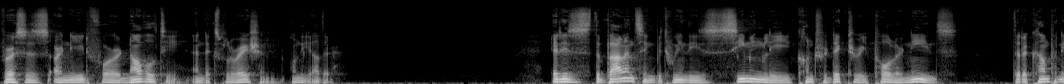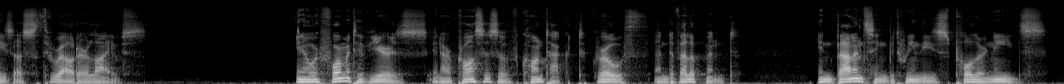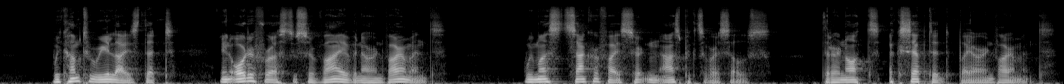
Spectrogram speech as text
versus our need for novelty and exploration on the other. It is the balancing between these seemingly contradictory polar needs that accompanies us throughout our lives. In our formative years, in our process of contact, growth, and development, in balancing between these polar needs, we come to realize that in order for us to survive in our environment, we must sacrifice certain aspects of ourselves that are not accepted by our environment.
